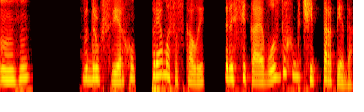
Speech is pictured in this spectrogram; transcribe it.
Угу. Вдруг сверху, прямо со скалы, рассекая воздух, мчит торпеда.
